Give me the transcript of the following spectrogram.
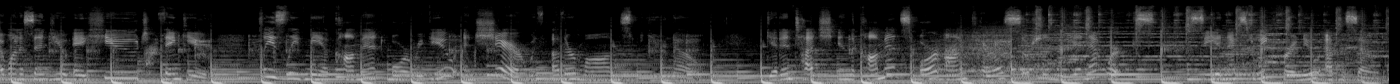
I want to send you a huge thank you. Please leave me a comment or review and share with other moms you. Get in touch in the comments or on Kara's social media networks. See you next week for a new episode.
